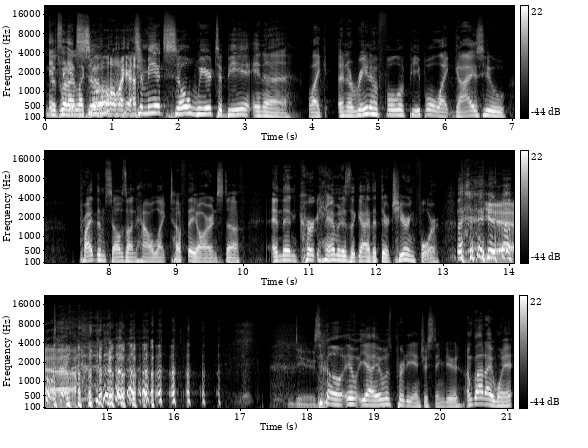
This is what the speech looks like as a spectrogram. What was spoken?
That's It's- what I'd it's like so, to know. Oh my gosh. To me, it's so weird to be in a like an arena full of people, like guys who pride themselves on how like tough they are and stuff. And then Kirk Hammett is the guy that they're cheering for. Yeah. Dude. So it, yeah, it was pretty interesting, dude. I'm glad I went.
